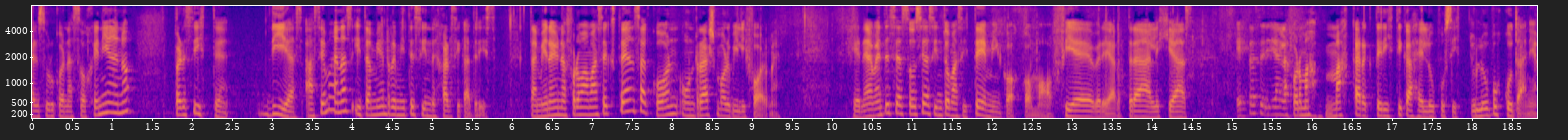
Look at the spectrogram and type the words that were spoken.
el surco nasogeniano, persiste días a semanas y también remite sin dejar cicatriz. También hay una forma más extensa con un rash morbiliforme. Generalmente se asocia a síntomas sistémicos como fiebre, artralgias. Estas serían las formas más características del lupus, lupus cutáneo.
